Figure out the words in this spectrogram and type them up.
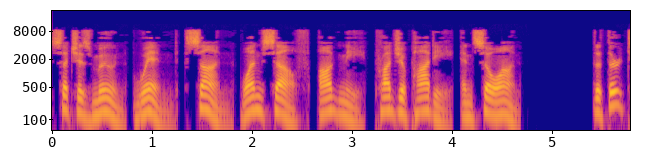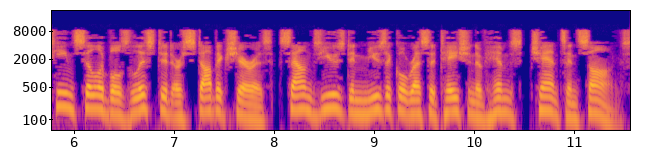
such as moon, wind, sun, oneself, agni, prajapati, and so on. The thirteen syllables listed are stobhaksharas, sounds used in musical recitation of hymns, chants and songs.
